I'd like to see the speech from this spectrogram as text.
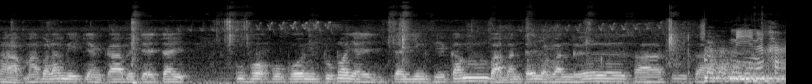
ภาพมาบารมีแก่งกาไปใจใจ ผู้พอผู้คนทุกน้อยใหญ่ใจยิงสีกำบาบันใจบาบันเหลือสาธุสาธุนี่นะคะ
